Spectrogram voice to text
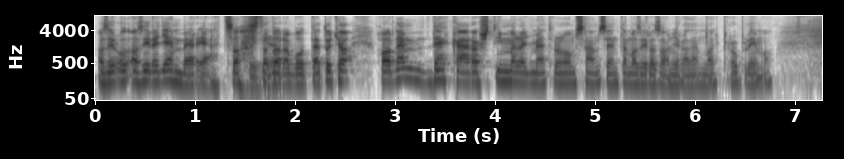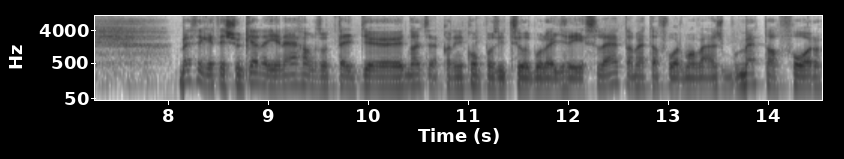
azért, azért egy ember játsza azt Igen. a darabot, tehát hogyha ha nem dekára stimmel egy metronom szám, szerintem azért az annyira nem nagy probléma. Beszélgetésünk elején elhangzott egy nagyzenekari kompozícióból egy részlet, a metafor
